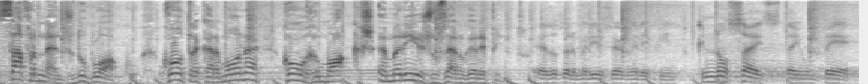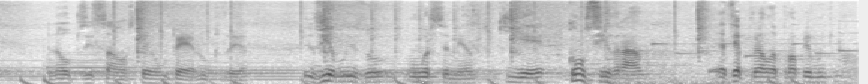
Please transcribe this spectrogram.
Sá Fernandes, do Bloco, contra Carmona, com remoques a Maria José Nogueira Pinto. É a doutora Maria José Nogueira Pinto, que não sei se tem um pé na oposição, se tem um pé no poder, viabilizou um orçamento que é considerado, até por ela própria, muito mau.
